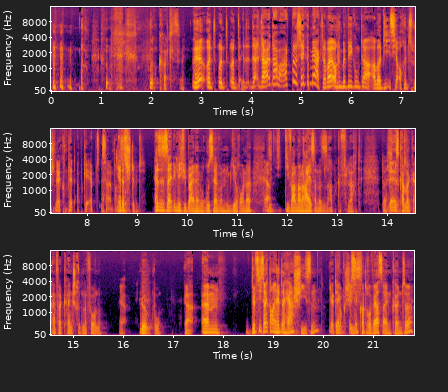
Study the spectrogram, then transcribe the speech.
Oh Gott. ne? Und, und, und da, da, da hat man das ja gemerkt, da war ja auch eine Bewegung da, aber die ist ja auch inzwischen ja komplett abgeebbt, ist ja einfach Ja, das so. stimmt. Also es ist halt ähnlich wie bei einem Rusev und einem Miro, ne? Ja. Also die, die waren mal heiß, und das ist abgeflacht. Das Ja, es stimmt. kann man einfach keinen Schritt nach vorne. Ja. Nirgendwo. Ja, ähm, dürfte ich direkt noch mal hinterher schießen, Ja, der komm, ein bisschen kontrovers sein könnte.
